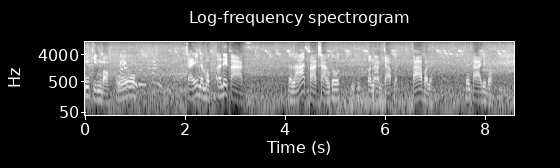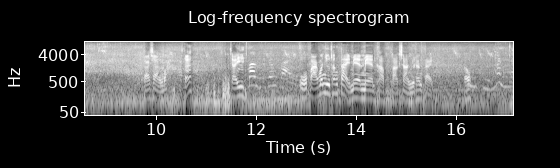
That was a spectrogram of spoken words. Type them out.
มีกินบอกโอ้ดูช่างใช้น้ำบบอันได้ปากนั่นละปากช่างตัวตัวน้ำจับน่ะตาบ่น่ะเป็นตาอยู่บ่ตาช่างบ่ฮะใช่บ้านเครื่องใส่โอ้ปากมันอยู่ทางใต้แมนแมนครับ ปากช่างอยู่ทางใต้เอ้ามันไง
